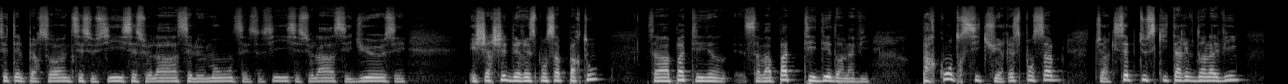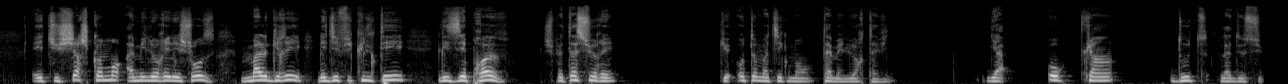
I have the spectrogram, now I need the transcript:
C'est telle personne, c'est ceci, c'est cela, c'est le monde, c'est ceci, c'est cela, c'est Dieu. Et chercher des responsables partout, ça va va pas t'aider dans la vie. Par contre, si tu es responsable, tu acceptes tout ce qui t'arrive dans la vie, et tu cherches comment améliorer les choses malgré les difficultés, les épreuves, je peux t'assurer que automatiquement tu améliores ta vie. Il n'y a aucun doute là-dessus.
